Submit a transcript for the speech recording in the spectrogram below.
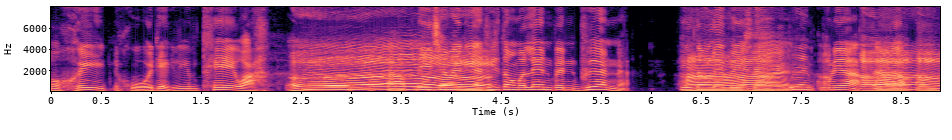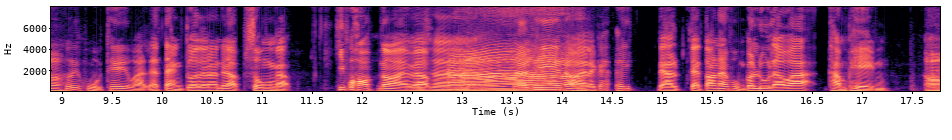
บอกเฮ้ยโหเด็กนี่มันเท่ว่ะเออครับนี่ใช่ไหมเนี่ยที่ต้องมาเล่นเป็นเพื่อนน่ะ ที่ต้องเล่นเป็นใช่เนยเพื่อนกูเนี่ยอ่าแล้วแบบอ่าเฮ้ยโหเท่ว่ะแล้วแต่งตัวตอนนั้นแบบทรงแบบฮิปฮอปหน่อยแบบใช่อ่าเท่ๆหน่อยแล้วก็เอ้ยแต่แต่ตอนนั้นผมก็รู้แล้วว่าทำเพลงอ๋อ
